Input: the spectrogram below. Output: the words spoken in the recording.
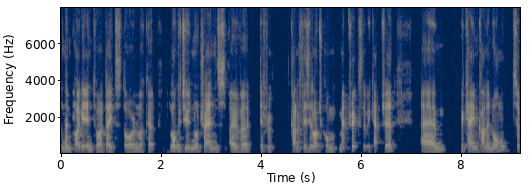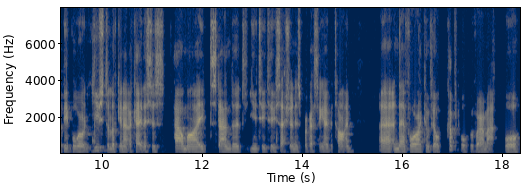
and then plug it into our data store and look at longitudinal trends over different kind of physiological metrics that we captured um, became kind of normal. So people were used to looking at, okay, this is how my standard UT2 session is progressing over time. Uh, and therefore I can feel comfortable with where I'm at. Or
